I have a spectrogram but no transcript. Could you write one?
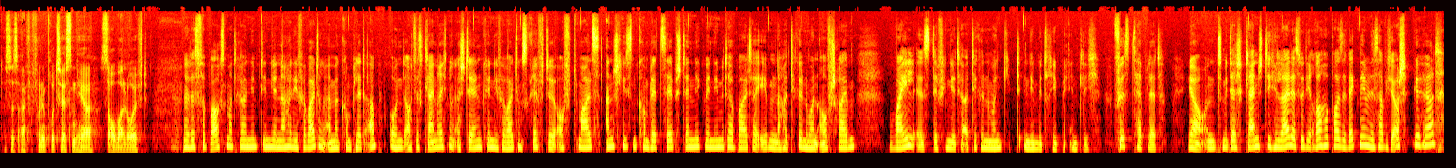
dass es einfach von den Prozessen her sauber läuft. Na, das Verbrauchsmaterial nimmt Ihnen ja nachher die Verwaltung einmal komplett ab. Und auch das Kleinrechnung erstellen können die Verwaltungskräfte oftmals anschließend komplett selbstständig, wenn die Mitarbeiter eben nach Artikelnummern aufschreiben, weil es definierte Artikelnummern gibt in dem Betrieb endlich. Fürs Tablet. Ja, und mit der kleinen Stichelei, dass wir die Raucherpause wegnehmen, das habe ich auch schon gehört.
